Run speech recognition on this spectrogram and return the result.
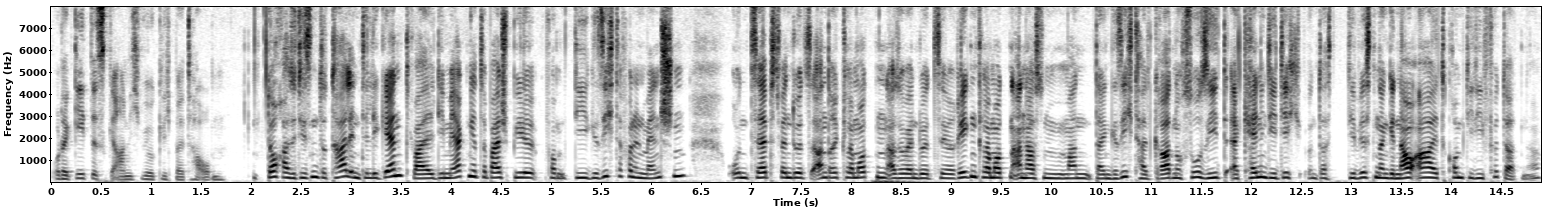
Oder geht das gar nicht wirklich bei Tauben? Doch, also die sind total intelligent, weil die merken jetzt zum Beispiel vom, die Gesichter von den Menschen und selbst wenn du jetzt andere Klamotten, also wenn du jetzt Regenklamotten anhast und man dein Gesicht halt gerade noch so sieht, erkennen die dich und das, die wissen dann genau, ah, jetzt kommt die, die füttert. Ne?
